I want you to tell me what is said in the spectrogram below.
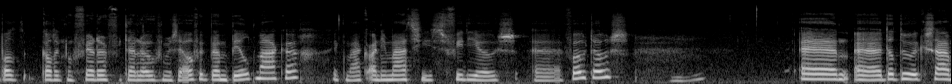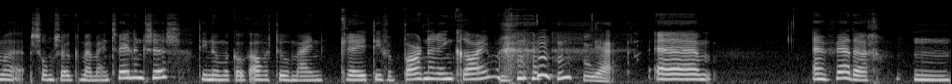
wat kan ik nog verder vertellen over mezelf? Ik ben beeldmaker. Ik maak animaties, video's, eh, foto's. En eh, dat doe ik samen soms ook met mijn tweelingzus. Die noem ik ook af en toe mijn creatieve partner in crime. ja, Ehm, en verder, mm,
